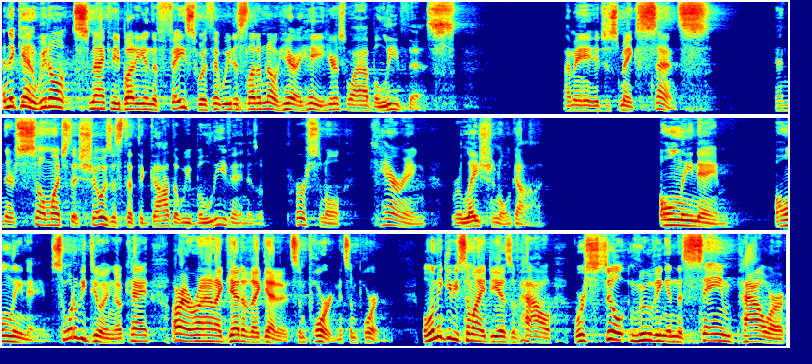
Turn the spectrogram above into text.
And again, we don't smack anybody in the face with it. We just let them know, here, hey, here's why I believe this. I mean, it just makes sense. And there's so much that shows us that the God that we believe in is a personal, caring, relational God. Only name, only name. So, what are we doing, okay? All right, Ryan, I get it, I get it. It's important, it's important. Well, let me give you some ideas of how we're still moving in the same power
